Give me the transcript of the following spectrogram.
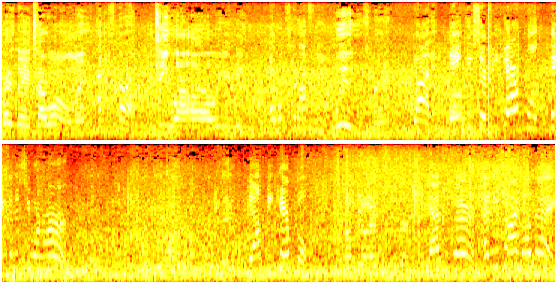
first name Tyrone, man. How do you spell it? T Y R O N And what's your last name? Williams, man. Got it. Thank you, sir. Be careful. Thank goodness you weren't hurt. Yeah, be careful. And I'm behind you right there. Yes, sir. Anytime, all day.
